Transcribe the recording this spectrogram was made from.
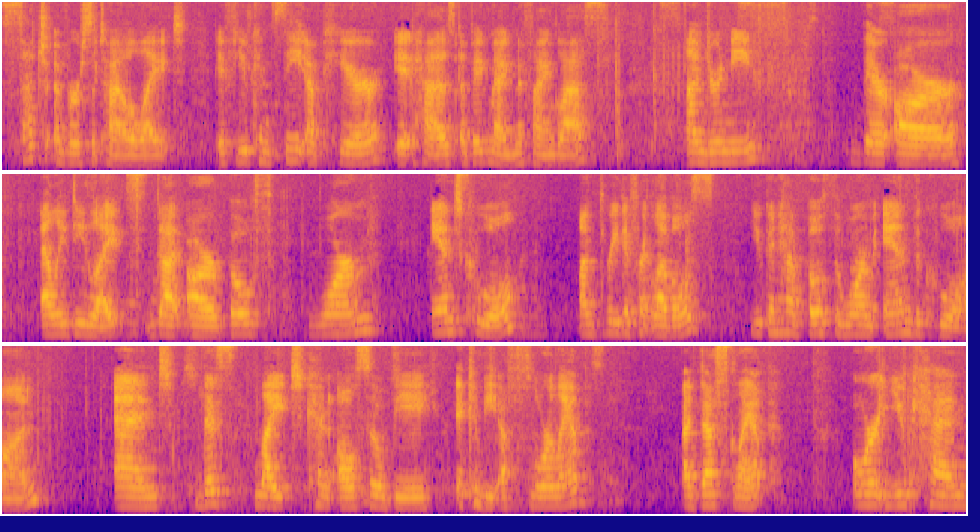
such a versatile light. If you can see up here, it has a big magnifying glass. Underneath, there are LED lights that are both warm and cool on three different levels. You can have both the warm and the cool on. And this light can also be, it can be a floor lamp, a desk lamp, or you can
